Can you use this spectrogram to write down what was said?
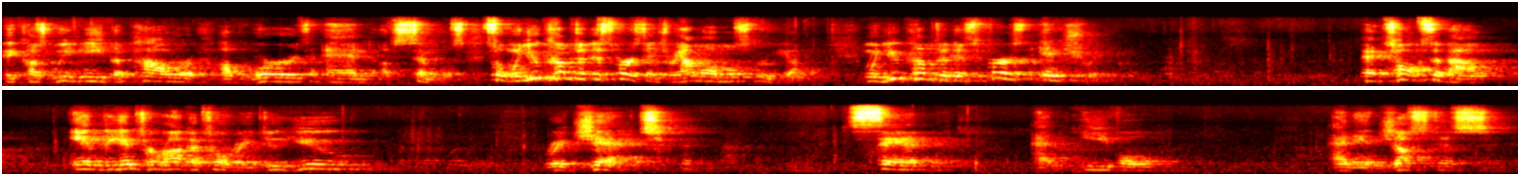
because we need the power of words and of symbols. So when you come to this first entry, I'm almost through, y'all. When you come to this first entry that talks about in the interrogatory, do you reject sin and evil and injustice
